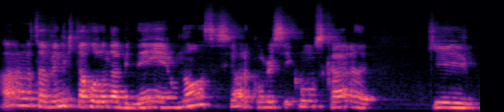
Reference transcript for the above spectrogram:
ah, tá vendo que tá rolando a Abden? Eu, nossa senhora, conversei com uns caras que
